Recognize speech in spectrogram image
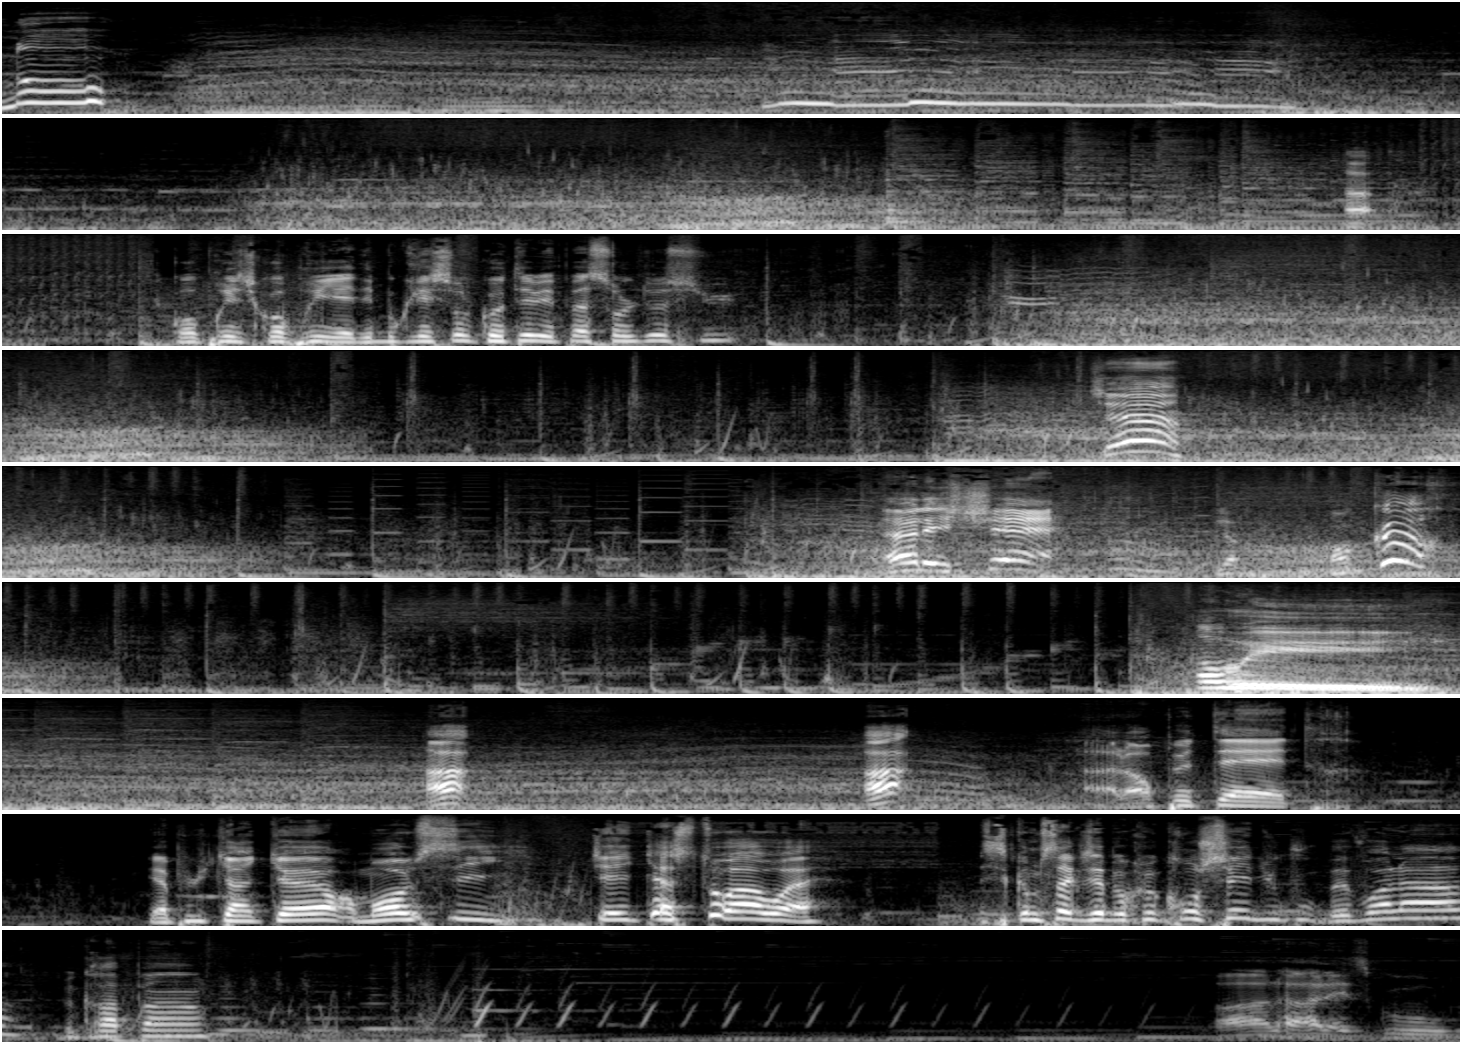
non Ah. Compris, j'ai compris. Il y a des bouclés sur le côté mais pas sur le dessus. Tiens Allez, cher Encore Oh oui Ah Ah Alors peut-être. Y a plus qu'un cœur, moi aussi. Tiens, casse-toi, ouais. C'est comme ça que j'aime le crochet, du coup. Ben voilà, le grappin. Voilà, let's go.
